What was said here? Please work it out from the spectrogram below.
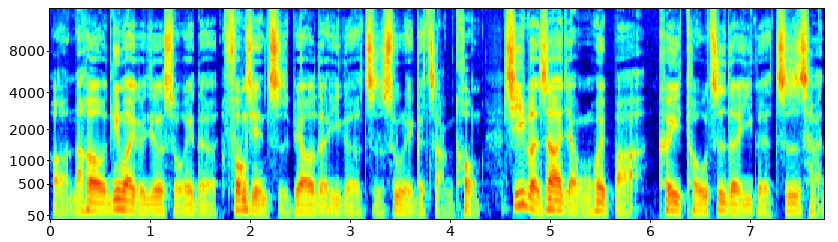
哦，然后另外一个就是所谓的风险指标的一个指数的一个掌控。基本上来讲，我们会把可以投资的一个资产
